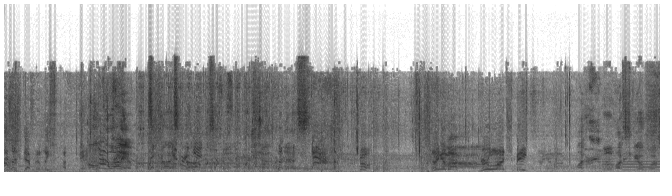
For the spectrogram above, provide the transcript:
This is definitely a thing. Oh, who I am! Surprise, Never again! Yes. Bring him up! Your lunch meat! Watch, watch this be our worst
